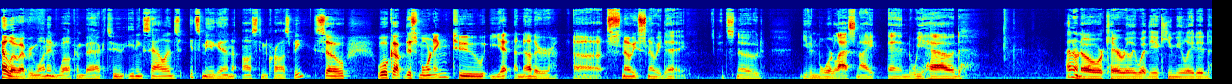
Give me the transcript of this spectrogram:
Hello, everyone, and welcome back to Eating Salads. It's me again, Austin Crosby. So, woke up this morning to yet another uh, snowy, snowy day. It snowed even more last night, and we had, I don't know or care really what the accumulated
